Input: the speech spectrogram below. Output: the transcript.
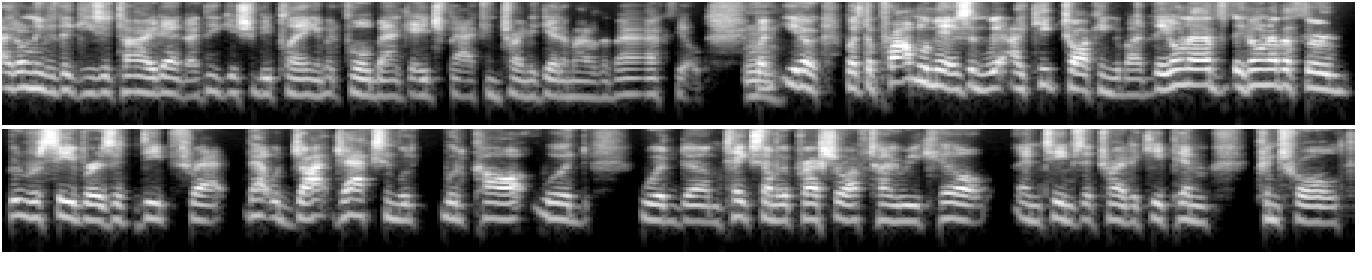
I don't even think he's a tight end. I think you should be playing him at fullback, H back, and trying to get him out of the backfield. Mm. But you know, but the problem is, and we, I keep talking about it, they don't have they don't have a third receiver as a deep threat. That would Jackson would would call would would um, take some of the pressure off Tyreek Hill and teams that try to keep him controlled.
